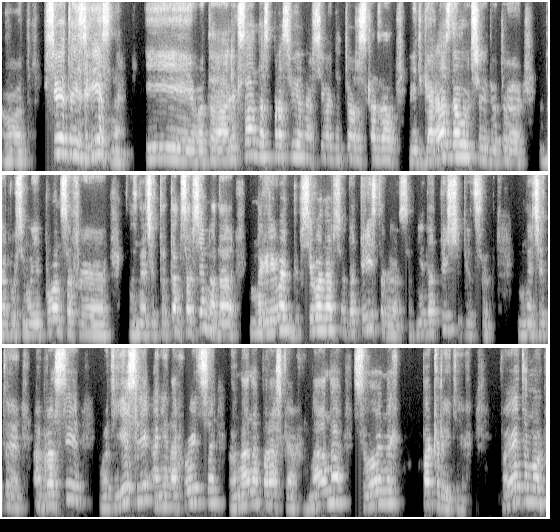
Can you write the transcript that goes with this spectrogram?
вот. Все это известно. И вот Александр Просвернов сегодня тоже сказал, ведь гораздо лучше идут, э, допустим, у японцев, э, значит, там совсем надо нагревать всего-навсего до 300 градусов, не до 1500. Значит, э, образцы, вот если они находятся в нанопорошках, нанослойных покрытиях. Поэтому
